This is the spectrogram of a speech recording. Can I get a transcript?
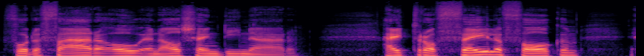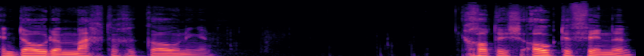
voor de farao en al zijn dienaren. Hij trof vele volken en doodde machtige koningen. God is ook te vinden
